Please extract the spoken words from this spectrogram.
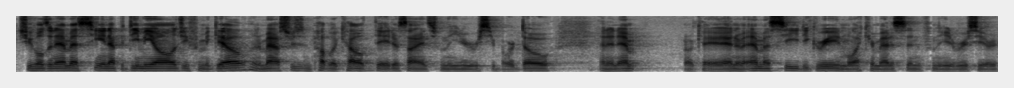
She holds an MSc in epidemiology from McGill and a master's in public health data science from the University of Bordeaux and an, M okay, and an MSc degree in molecular medicine from the University of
